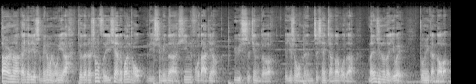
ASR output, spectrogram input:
当然呢，改写历史没那么容易啊！就在这生死一线的关头，李世民的心腹大将尉迟敬德，也就是我们之前讲到过的门神中的一位，终于赶到了。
